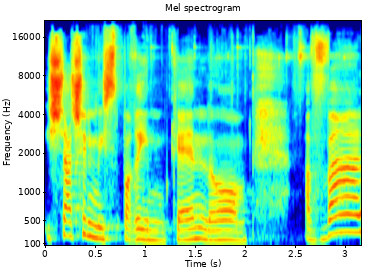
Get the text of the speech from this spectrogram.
אישה של מספרים, כן, לא, אבל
